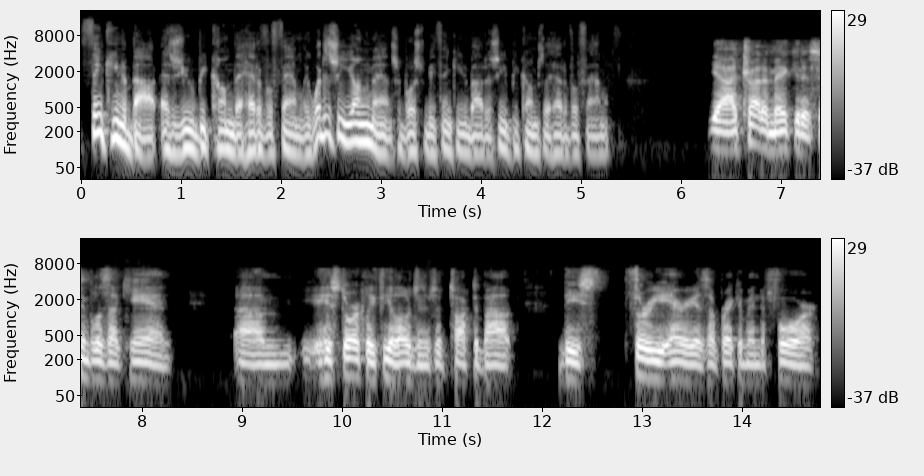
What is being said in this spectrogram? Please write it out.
thinking about as you become the head of a family? What is a young man supposed to be thinking about as he becomes the head of a family? Yeah, I try to make it as simple as I can. Um, historically, theologians have talked about these three areas. I'll break them into four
